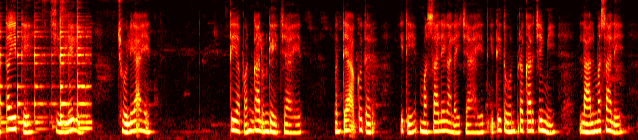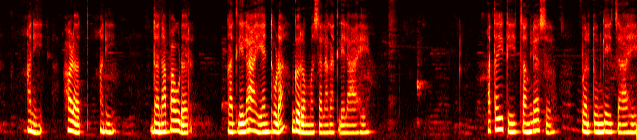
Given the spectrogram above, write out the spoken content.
आता इथे शिजलेले छोले आहेत. ते आपण घालून घ्यायचे आहेत. पण त्या अगोदर इथे मसाले घालायचे आहेत. इथे दोन प्रकारचे मी लाल मसाले आणि हळद आणि धना पावडर घातलेला आहे आणि थोडा गरम मसाला घातलेला आहे. आता इथे चांगलं असं परतून घ्यायचं आहे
